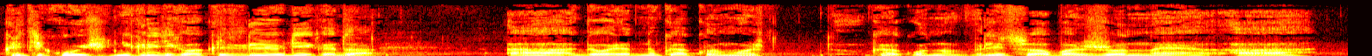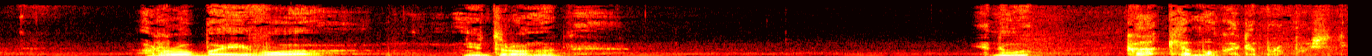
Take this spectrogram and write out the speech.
критикующих, не критиков, а людей, которые а, говорят, ну как он может, как он лицо обожженное, а роба его нетронутая. Я думаю, как я мог это пропустить?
